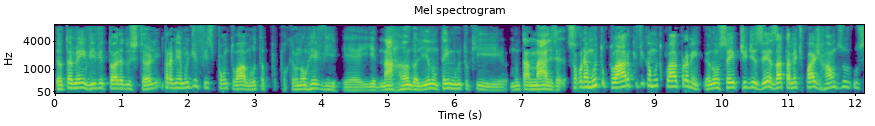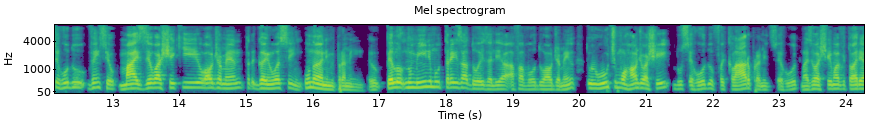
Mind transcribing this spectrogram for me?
eu também vi vitória do Sterling. Para mim é muito difícil pontuar a luta porque eu não revi. E, e, narrando ali não tem muito que muita análise. Só quando é muito claro que fica muito claro para mim. Eu não sei te dizer exatamente quais rounds o, o Cerrudo venceu, mas eu achei que o Aljamain ganhou assim, unânime para mim. Eu, pelo no mínimo 3 a 2 ali a, a favor do Aljamain. O último round eu achei do Cerrudo, foi claro para mim do Cerrudo, mas eu achei uma vitória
